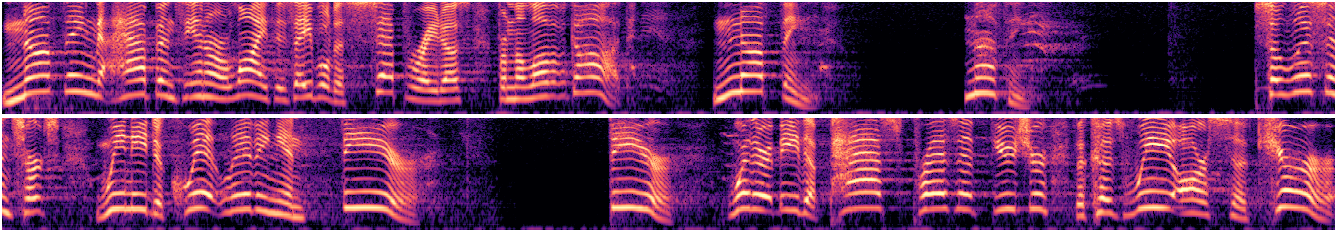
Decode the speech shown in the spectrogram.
Nothing that happens in our life is able to separate us from the love of God. Nothing. Nothing. So, listen, church, we need to quit living in fear. Fear, whether it be the past, present, future, because we are secure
